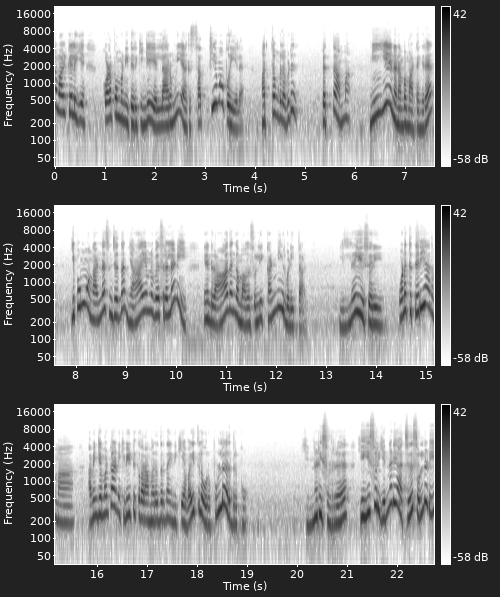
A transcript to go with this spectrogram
என் வாழ்க்கையில் ஏ குழப்பம் பண்ணிட்டு இருக்கீங்க எல்லாரும்னு எனக்கு சத்தியமாக புரியலை. மற்றவங்கள விடு பெத்த அம்மா நீயே என்னை நம்ப மாட்டேங்கிற? இப்பவும் உங்கள் அண்ணன் செஞ்சது தான் நியாயம்னு பேசுகிறல்ல நீ? என்று ஆதங்கமாக சொல்லி கண்ணீர் வடித்தாள். இல்லை ஈஸ்வரி உனக்கு தெரியாதுமா அவங்க மட்டும் அன்னைக்கு வீட்டுக்கு வராமல் இருந்திருந்தா இன்னைக்கு என் வயிற்றுல ஒரு புள்ள இருந்திருக்கும். என்னடி சொல்கிற ஏ ஈஸ்வரி என்னடி ஆச்சு? சொல்லுடி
